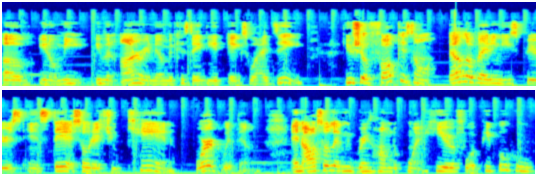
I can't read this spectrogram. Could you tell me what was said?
of, you know, me even honoring them because they did XYZ. You should focus on elevating these spirits instead so that you can work with them. And also let me bring home the point here for people who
